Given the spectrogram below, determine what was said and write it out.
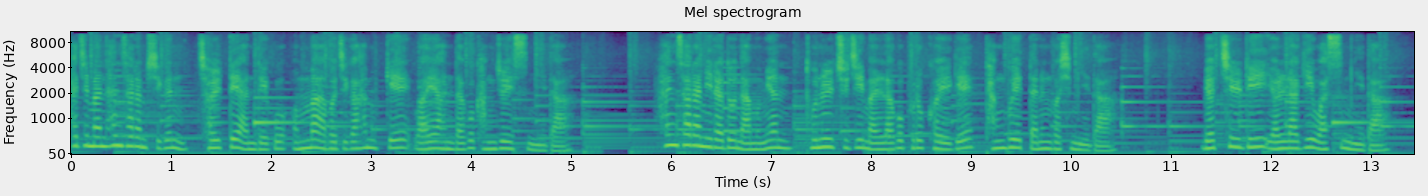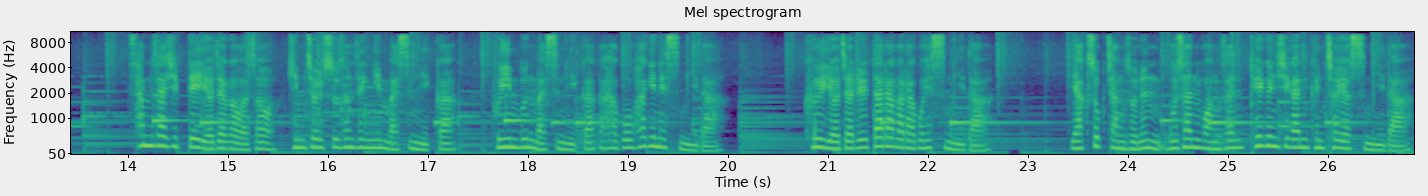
하지만 한 사람씩은 절대 안 되고 엄마 아버지가 함께 와야 한다고 강조했습니다. 한 사람이라도 남으면 돈을 주지 말라고 브로커에게 당부했다는 것입니다. 며칠 뒤 연락이 왔습니다. 3, 40대 여자가 와서 김철수 선생님 맞습니까? 부인분 맞습니까? 하고 확인했습니다. 그 여자를 따라가라고 했습니다. 약속 장소는 무산 광산 퇴근 시간 근처였습니다.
